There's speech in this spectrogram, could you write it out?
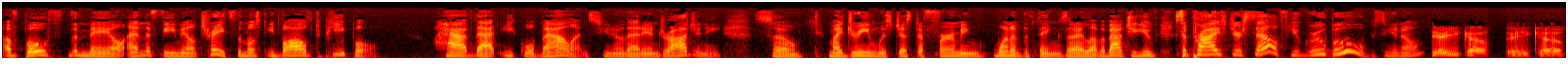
of both the male and the female traits, the most evolved people have that equal balance, you know, that androgyny. So my dream was just affirming one of the things that I love about you. You've surprised yourself. You grew boobs, you know? There you go. There you go.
